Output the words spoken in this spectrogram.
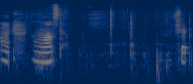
Alright, last. Shit.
